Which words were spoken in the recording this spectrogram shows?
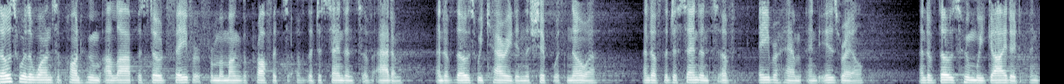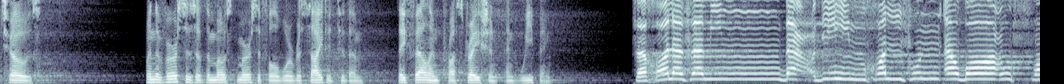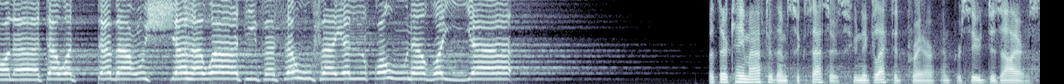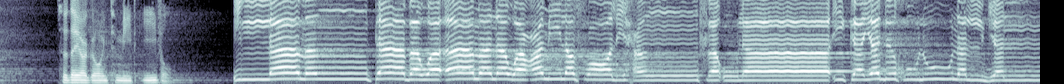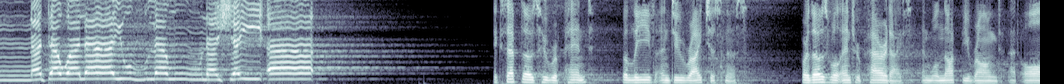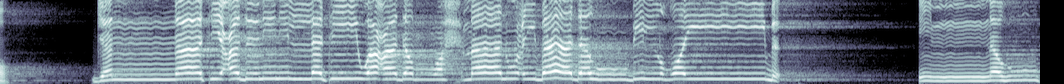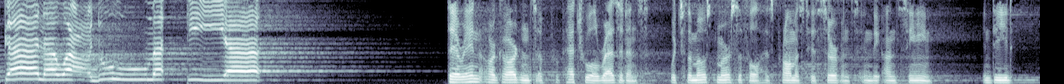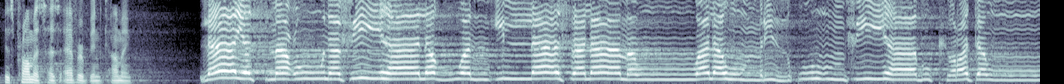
Those were the ones upon whom Allah bestowed favor from among the prophets of the descendants of Adam, and of those we carried in the ship with Noah, and of the descendants of Abraham and Israel, and of those whom we guided and chose. When the verses of the Most Merciful were recited to them, they fell in prostration and weeping. فخلف من بعدهم خلف أضاعوا الصلاة واتبعوا الشهوات فسوف يلقون غيا But there came after them successors who neglected prayer and pursued desires, so they are going to meet evil. إلا من تاب وآمن وعمل صالحا فأولئك يدخلون الجنة ولا يظلمون شيئا Except those who repent, believe, and do righteousness, for those will enter paradise and will not be wronged at all. جنات عدن التي وعد الرحمن عباده بالغيب انه كان وعده ماتيا Therein are gardens of perpetual residence, which the Most Merciful has promised His servants in the unseen. Indeed, His promise has ever been coming. لا يسمعون فيها لغوا الا سلاما ولهم رزقهم فيها بكره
